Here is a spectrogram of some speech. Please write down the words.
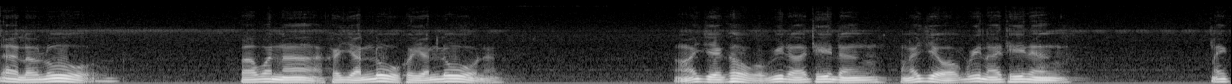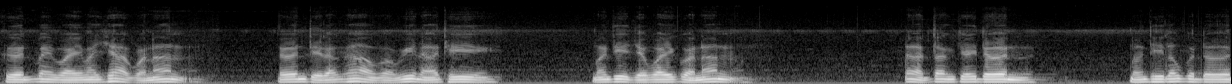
ถ้าเรารู้ภาวนาขยันรู้ขยันรู้นะหายใจเข้ากับวินาทีหนึ่งหายใจออกวินาทีหนึ่ง ไม่เกินไม่ไวไม่ช้ากว่านั้น เดินตีละข้าวกับวินาที บางทีจะไวกว่านั้นถ้าตั้งใจเดิน บางทีเราก็เดิน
